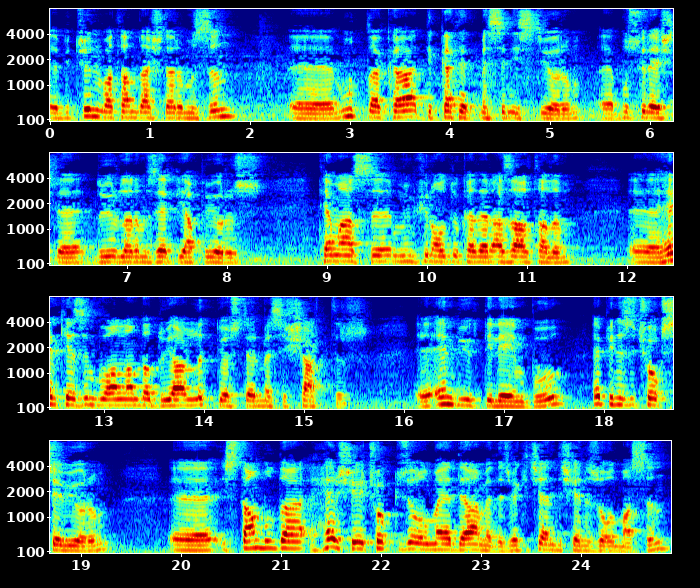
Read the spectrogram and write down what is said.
e, bütün vatandaşlarımızın e, mutlaka dikkat etmesini istiyorum. E, bu süreçte duyurularımızı hep yapıyoruz. Teması mümkün olduğu kadar azaltalım. E, herkesin bu anlamda duyarlılık göstermesi şarttır. E, en büyük dileğim bu. Hepinizi çok seviyorum. Ee, İstanbul'da her şey çok güzel olmaya devam edecek. Hiç endişeniz olmasın.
